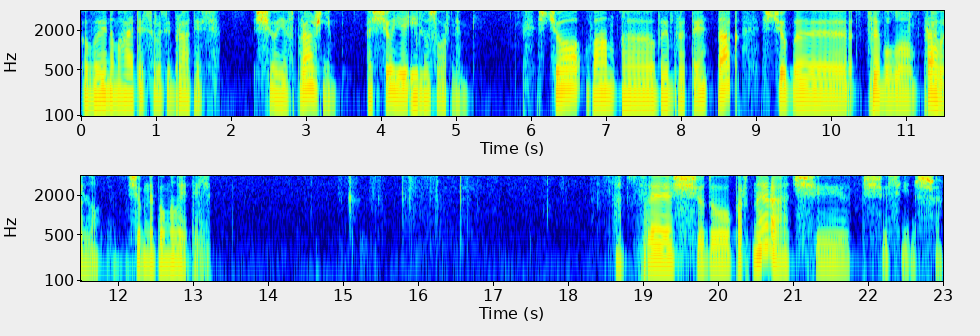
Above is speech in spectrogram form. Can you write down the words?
Ви намагаєтесь розібратись, що є справжнім, а що є ілюзорним. Що вам е, вибрати так, щоб е, це було правильно, щоб не помилитись. А це щодо партнера чи щось інше?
